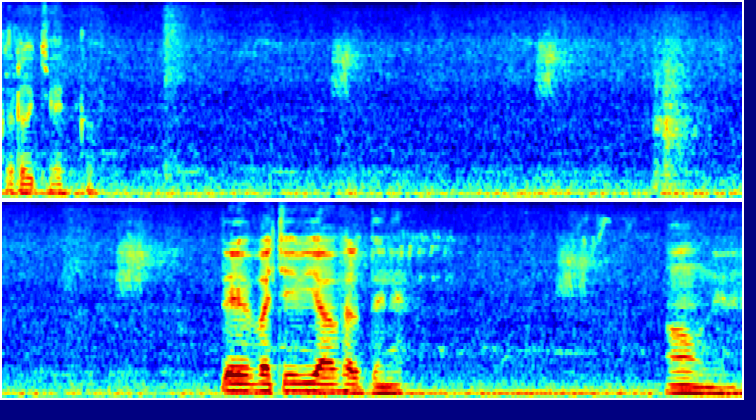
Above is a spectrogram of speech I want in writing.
ਕਰੋ ਚੈੱਕ ਤੇ ਬੱਚੇ ਵੀ ਆ ਫਿਰਦੇ ਨੇ। ਆਉਂਦੇ ਨੇ।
